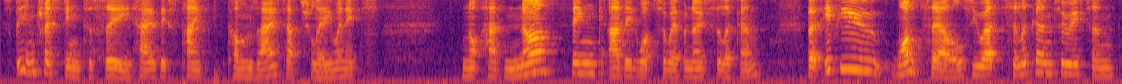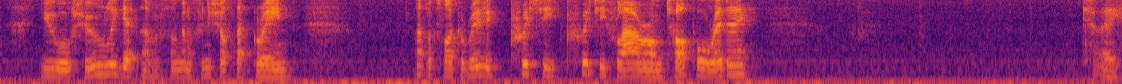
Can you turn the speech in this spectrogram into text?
It's be interesting to see how this paint comes out actually when it's not had nothing added whatsoever, no silicone but if you want cells, you add silicone to it and you will surely get them. So I'm going to finish off that green. That looks like a really pretty, pretty flower on top already. Okay,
